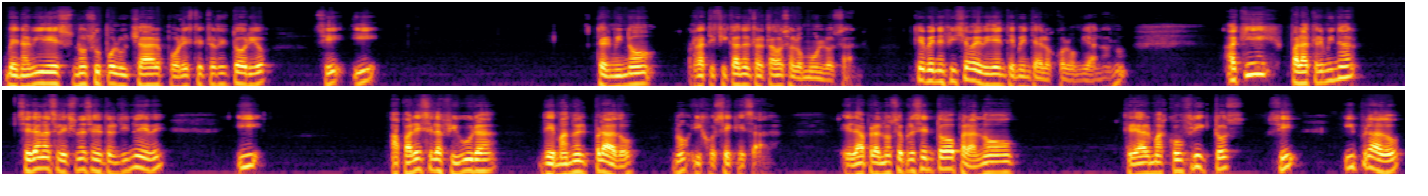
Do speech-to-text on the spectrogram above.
Benavides no supo luchar por este territorio, ¿sí? Y terminó ratificando el Tratado de Salomón Lozano, que beneficiaba evidentemente a los colombianos. ¿no? Aquí, para terminar, se dan las elecciones en el 39 y aparece la figura de Manuel Prado ¿no? y José Quesada. El APRA no se presentó para no crear más conflictos, ¿sí? Y Prado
